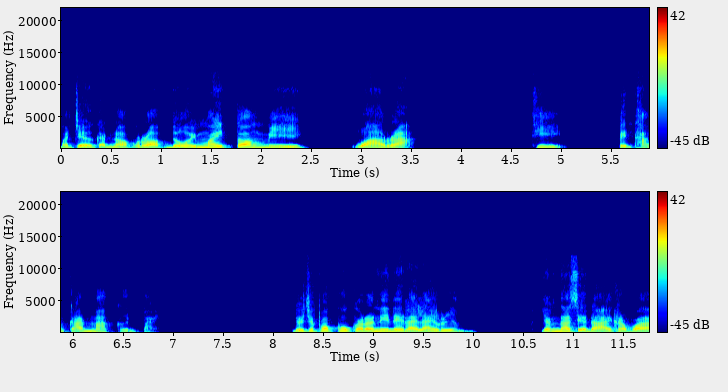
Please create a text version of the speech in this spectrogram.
มาเจอกันนอกรอบโดยไม่ต้องมีวาระ ที่เป็นทางการมากเกินไป โดยเฉพาะคู่กรณีในหลาย ๆ เรื่อง ยังน่าเสียดายครับว่า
